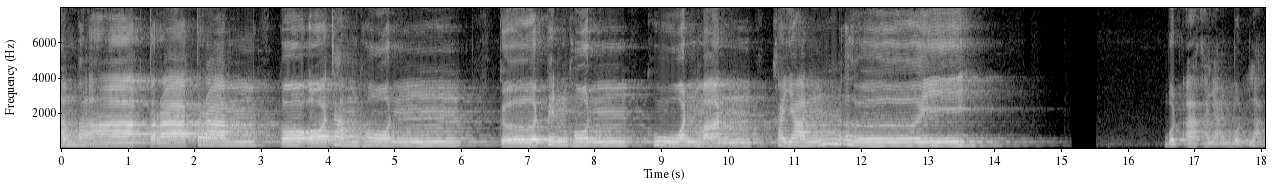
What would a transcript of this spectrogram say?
ลำบากตรากตรำก็จำทน เป็นคนควรมันขยันเอ่ย บทอาขยานบทหลัก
